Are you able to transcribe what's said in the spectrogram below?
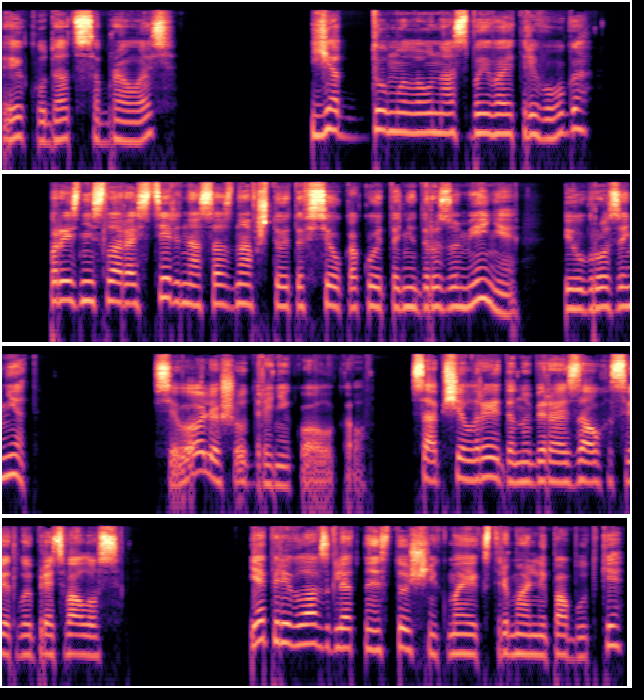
«Ты куда-то собралась?» «Я думала, у нас боевая тревога», произнесла растерянно, осознав, что это все какое-то недоразумение и угрозы нет. «Всего лишь утренний колокол», сообщил Рейден, убирая за ухо светлую прядь волос. Я перевела взгляд на источник моей экстремальной побудки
